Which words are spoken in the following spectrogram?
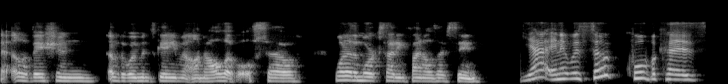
the elevation of the women's game on all levels. So one of the more exciting finals I've seen. Yeah, and it was so cool because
